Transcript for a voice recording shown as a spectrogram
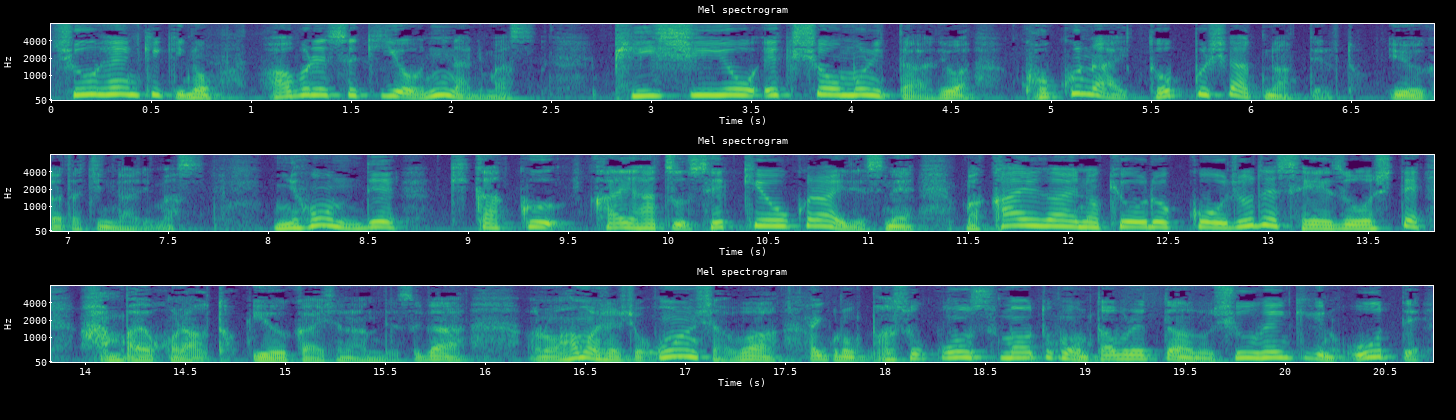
周辺機器のファブレス企業になります。PCO 液晶モニターでは国内トップシェアとなっているという形になります。日本で企画、開発、設計を行いですね、まあ、海外の協力工場で製造して販売を行うという会社なんですが、あの、浜社長、御社は、このパソコン、スマートフォン、タブレットなど周辺機器の大手フ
